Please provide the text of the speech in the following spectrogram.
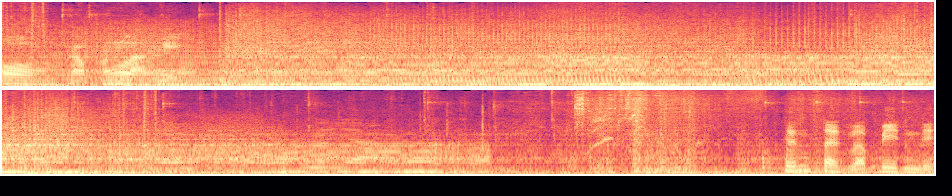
โอ้กลับข้างหลังอีกขึ้นตึกแล้วบินดิ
